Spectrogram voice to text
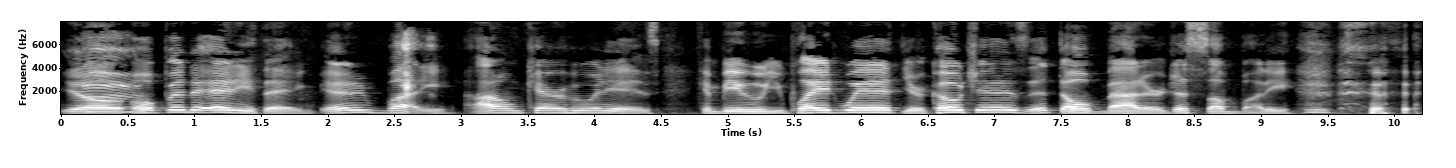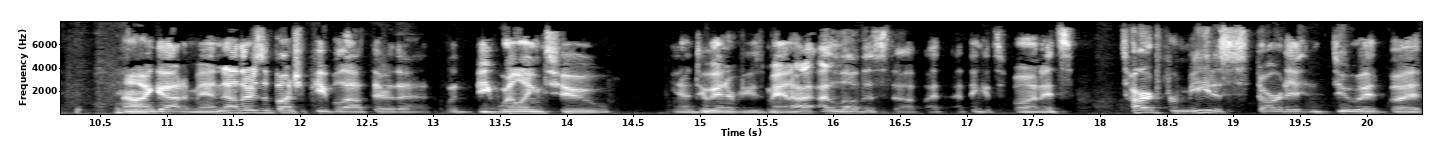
You know, open to anything, anybody. I don't care who it is. Can be who you played with, your coaches. It don't matter. Just somebody. No, I got it, man. No, there's a bunch of people out there that would be willing to, you know, do interviews, man. I, I love this stuff. I, I think it's fun. It's it's hard for me to start it and do it, but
